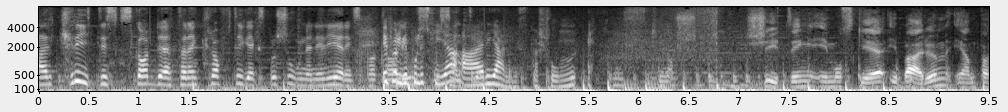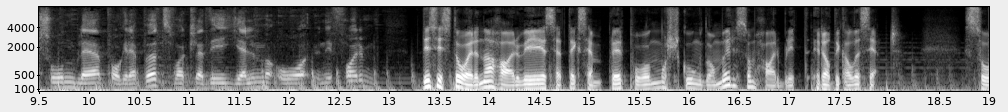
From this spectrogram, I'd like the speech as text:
er kritisk skadde etter den kraftige eksplosjonen i regjeringskvartalet. Ifølge politiet er gjerningspersonen etnisk norsk. Skyting i moské i Bærum. En person ble pågrepet, var kledd i hjelm og uniform. De siste årene har vi sett eksempler på norske ungdommer som har blitt radikalisert. Så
